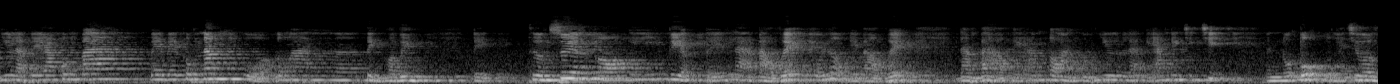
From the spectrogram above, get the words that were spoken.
như là BA03, BB05 của công an ờ, tỉnh Hòa Bình để thường xuyên có cái việc đấy là bảo vệ phối hợp để bảo vệ đảm bảo cái an toàn cũng như là cái an ninh chính trị nội bộ của nhà trường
